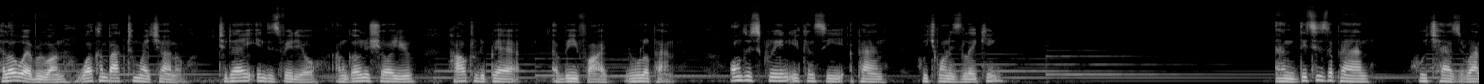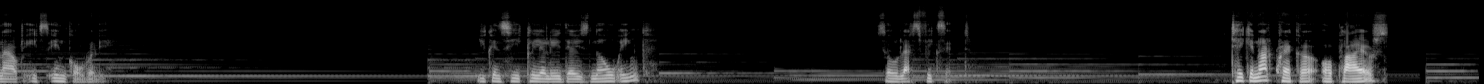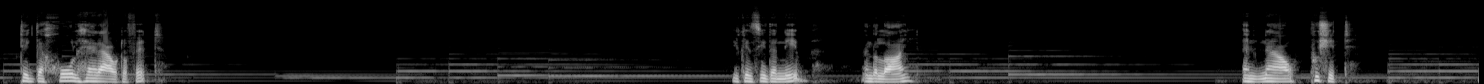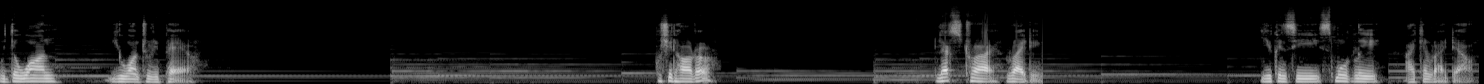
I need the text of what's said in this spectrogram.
Hello everyone, welcome back to my channel. Today in this video, I'm going to show you how to repair a V5 roller pen. On the screen you can see a pen which one is leaking. And this is a pen which has run out its ink already. You can see clearly there is no ink. So let's fix it. Take a nutcracker or pliers take the whole hair out of it. You can see the nib and the line. And now push it with the one you want to repair. Push it harder. Let's try writing. You can see smoothly I can write down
